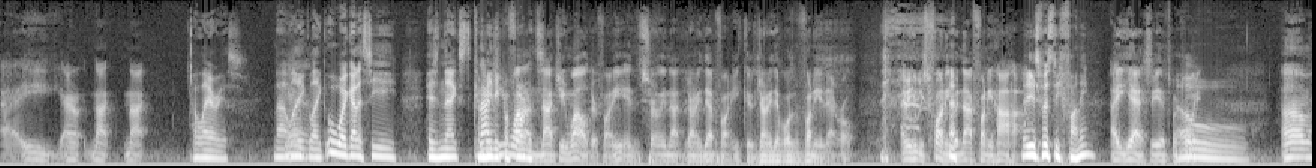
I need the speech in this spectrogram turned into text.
I, I don't, not not hilarious. Not Yeah. like like oh, I got to see his next not comedic Gene performance. Wilder, not Gene Wilder funny, and certainly not Johnny Depp funny because Johnny Depp wasn't funny in that role. I mean, he was funny, but not funny. Ha ha. Are you supposed to be funny? Yeah, see, that's my point. Oh, Um,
